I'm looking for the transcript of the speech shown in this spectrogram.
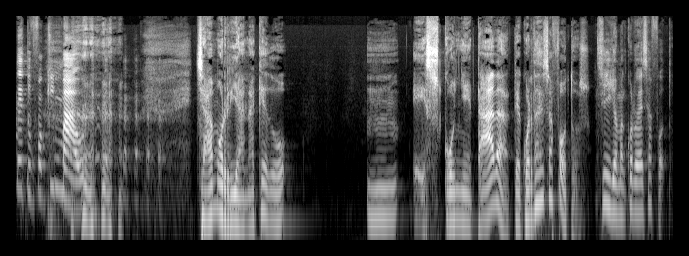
de tu fucking mouth. Chamo, Rihanna quedó mm, escoñetada. ¿Te acuerdas de esas fotos? Sí, yo me acuerdo de esa foto.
